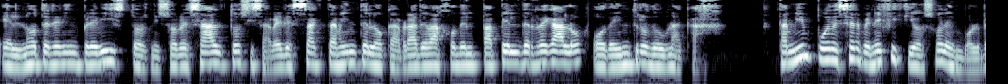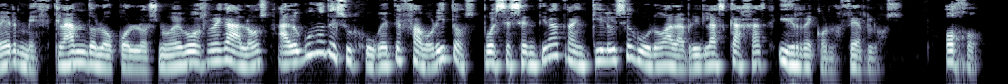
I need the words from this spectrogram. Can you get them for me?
el no tener imprevistos ni sobresaltos y saber exactamente lo que habrá debajo del papel de regalo o dentro de una caja. También puede ser beneficioso el envolver mezclándolo con los nuevos regalos alguno de sus juguetes favoritos, pues se sentirá tranquilo y seguro al abrir las cajas y reconocerlos. Ojo,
